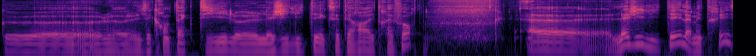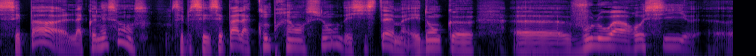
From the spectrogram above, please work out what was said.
que euh, les écrans tactiles, l'agilité, etc. est très forte. Euh, l'agilité, la maîtrise, c'est pas la connaissance c'est pas la compréhension des systèmes. Et donc, euh, euh, vouloir aussi euh,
